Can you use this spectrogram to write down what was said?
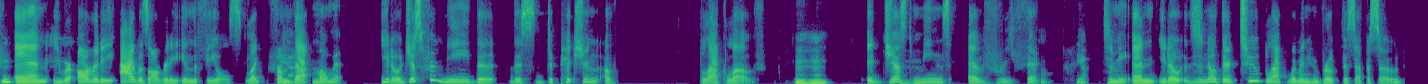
And you were already, I was already in the fields like from yeah. that moment. You know, just for me, the this depiction of black love, mm-hmm. it just mm-hmm. means everything yeah. to me. And, you know, to note there are two Black women who wrote this episode.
